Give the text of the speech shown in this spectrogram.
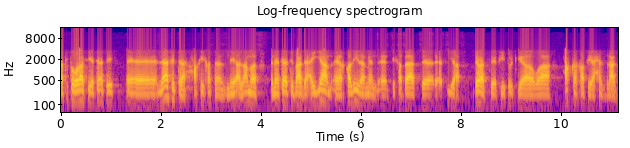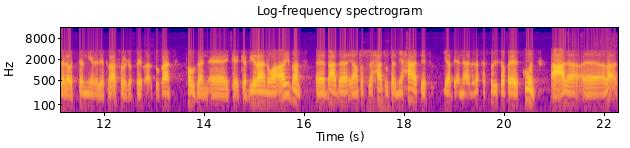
التطورات هي تأتي لافتة حقيقة للأمر أنها تأتي بعد أيام قليلة من انتخابات رئاسية جرت في تركيا وحقق فيها حزب العدالة والتنمية الذي يتراسه رجب طيب أردوغان فوزا كبيرا وأيضا بعد يعني تصريحات وتلميحات بأن الملف السوري سوف يكون على رأس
